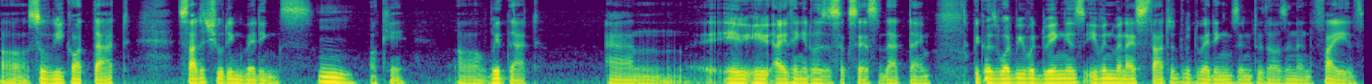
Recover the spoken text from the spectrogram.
uh, so we got that started shooting weddings Hmm. okay uh, with that and I think it was a success at that time because what we were doing is even when I started with weddings in 2005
